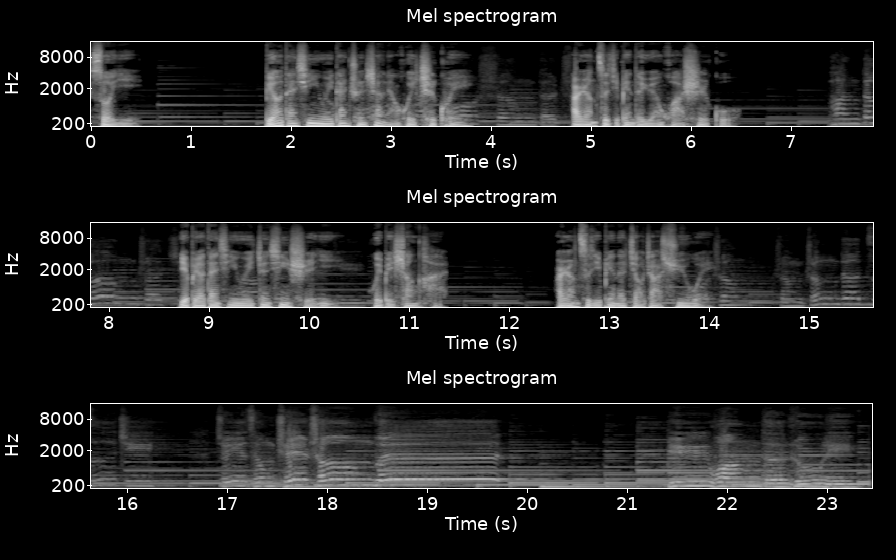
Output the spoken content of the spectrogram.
所以不要担心因为单纯善良会吃亏，而让自己变得圆滑世故；也不要担心因为真心实意会被伤害，而让自己变得狡诈虚伪。欲望的奴隶。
